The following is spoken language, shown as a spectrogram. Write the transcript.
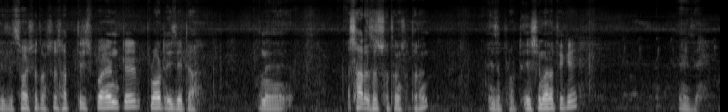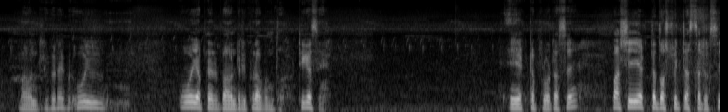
এই যে ছয় শতাংশ, সাতত্রিশ পয়েন্টের প্লট এই যেটা মানে সাড়ে ছয় শতাংশ ধরেন, এই যে প্লট এই সীমানা থেকে এই যে বাউন্ডারি করা ওই ওই আপনার বাউন্ডারি করা পর্যন্ত, ঠিক আছে? এই একটা প্লট আছে, পাশেই একটা দশ ফিট রাস্তা ঢুকছে,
